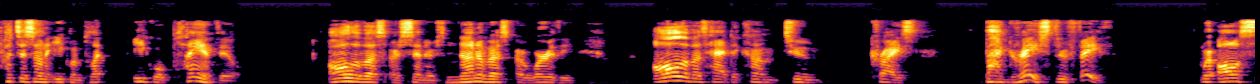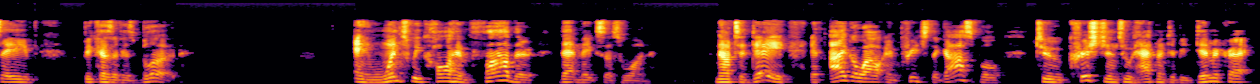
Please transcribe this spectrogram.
puts us on an equal equal playing field. All of us are sinners. None of us are worthy. All of us had to come to Christ by grace through faith. We're all saved because of his blood. And once we call him Father, that makes us one. Now, today, if I go out and preach the gospel, to Christians who happen to be Democrat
